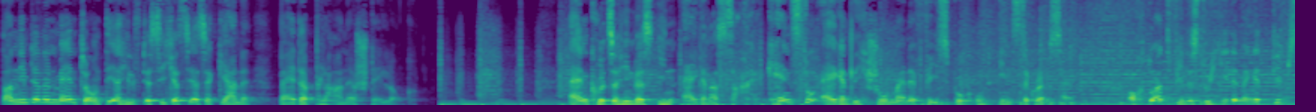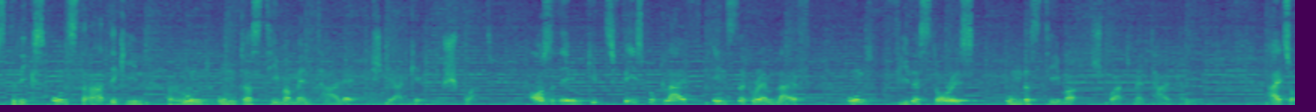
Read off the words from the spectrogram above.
dann nimm dir einen Mentor und der hilft dir sicher sehr, sehr gerne bei der Planerstellung. Ein kurzer Hinweis in eigener Sache. Kennst du eigentlich schon meine Facebook- und Instagram-Seiten? Auch dort findest du jede Menge Tipps, Tricks und Strategien rund um das Thema mentale Stärke im Sport. Außerdem gibt es Facebook Live, Instagram Live und viele Stories um das Thema Sportmentaltraining. Also,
